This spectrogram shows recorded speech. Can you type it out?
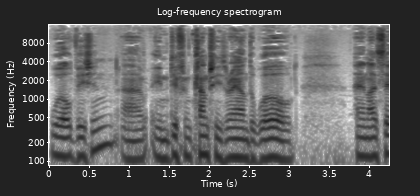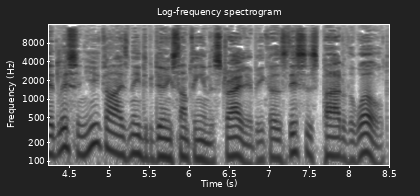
World Vision uh, in different countries around the world. And I said, listen, you guys need to be doing something in Australia because this is part of the world.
